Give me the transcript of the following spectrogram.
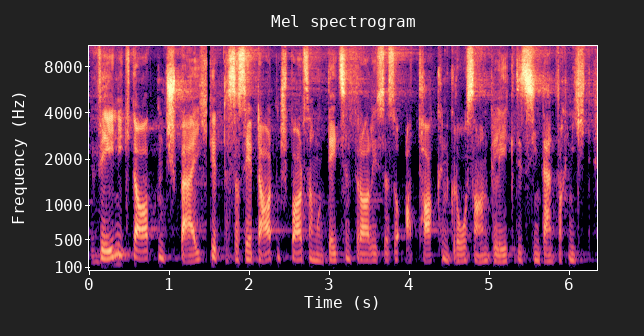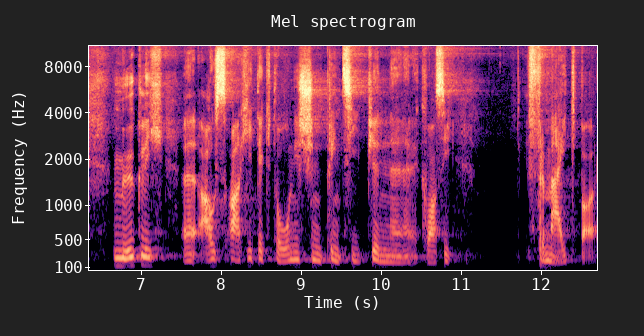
wenig Daten speichert, also sehr datensparsam und dezentral ist, also Attacken groß angelegt, das sind einfach nicht möglich äh, aus architektonischen Prinzipien äh, quasi vermeidbar.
